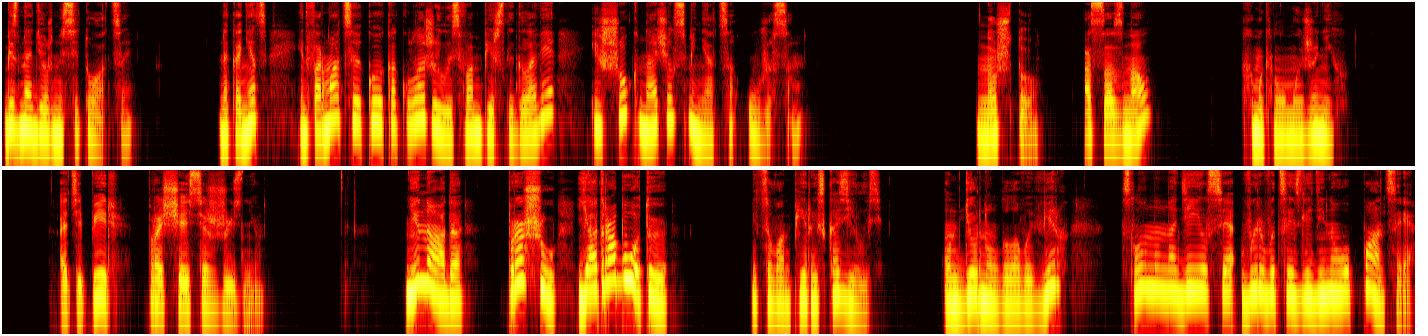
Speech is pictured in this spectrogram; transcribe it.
безнадежность ситуации. Наконец, информация кое-как уложилась в вампирской голове, и шок начал сменяться ужасом. «Ну что, осознал?» — хмыкнул мой жених. «А теперь прощайся с жизнью». «Не надо! Прошу, я отработаю!» Лицо вампира исказилось. Он дернул головой вверх, словно надеялся вырваться из ледяного панциря,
